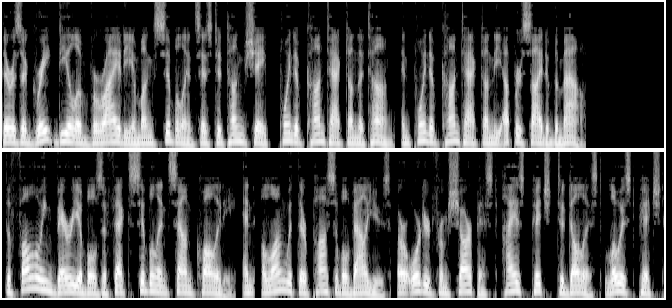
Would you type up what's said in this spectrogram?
there is a great deal of variety among sibilants as to tongue shape, point of contact on the tongue, and point of contact on the upper side of the mouth. The following variables affect sibilant sound quality, and, along with their possible values, are ordered from sharpest highest pitched to dullest lowest pitched.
